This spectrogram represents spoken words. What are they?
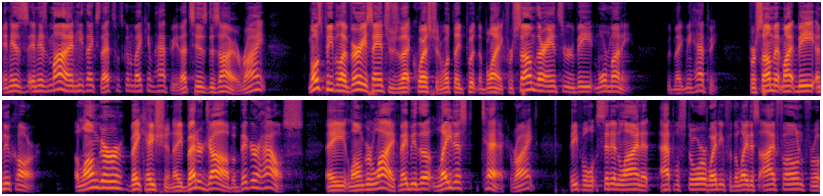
In his in his mind, he thinks that's what's going to make him happy. That's his desire, right? Most people have various answers to that question, what they'd put in the blank. For some, their answer would be more money would make me happy. For some, it might be a new car a longer vacation, a better job, a bigger house, a longer life, maybe the latest tech, right? People sit in line at Apple Store waiting for the latest iPhone. For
